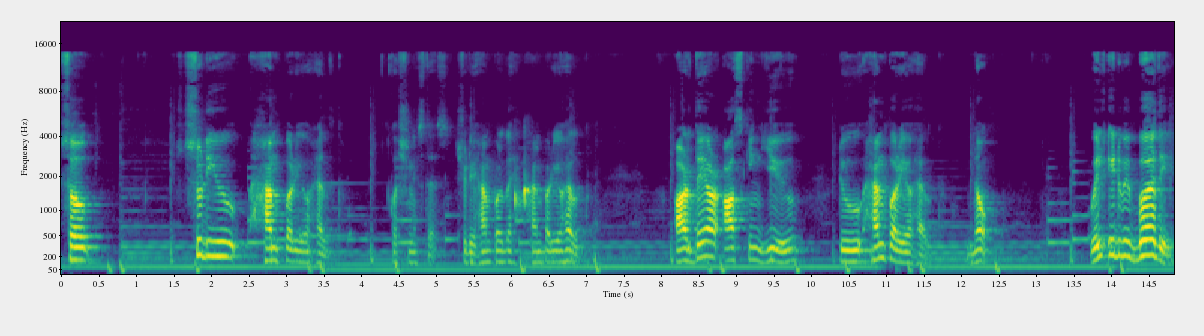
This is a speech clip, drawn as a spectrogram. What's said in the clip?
So should you hamper your health question is this. Should you hamper the hamper your health? Are they are asking you to hamper your health? No. Will it be worthy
